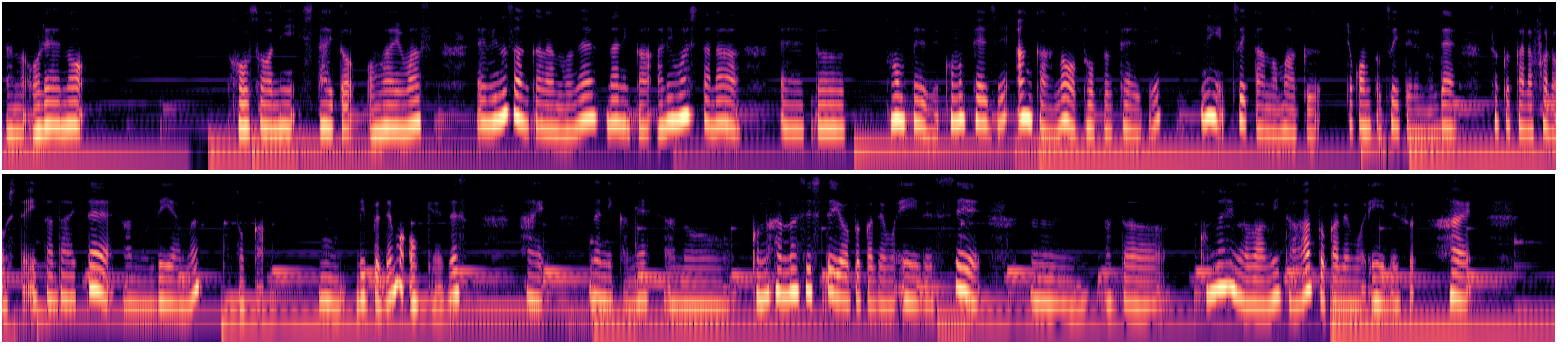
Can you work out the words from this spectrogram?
あのお礼の放送にしたいと思います。えー、皆さんからのね、何かありましたら、えっ、ー、と、ホームページ、このページ、アンカーのトップページに Twitter のマークちょこんとついてるので、そこからフォローしていただいて、あの、DM とか、うん、リップでも OK です。はい。何かね、あのー、この話してよとかでもいいですし、うん、あと、この映画は見たとかでもいいです。はい。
